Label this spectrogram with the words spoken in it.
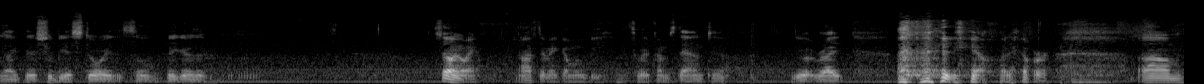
like there should be a story that's a little bigger. Than... So anyway, I'll have to make a movie. That's what it comes down to. Do it right. yeah, whatever. Um,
